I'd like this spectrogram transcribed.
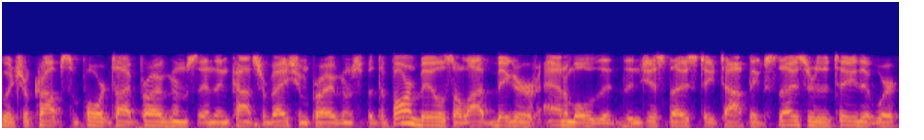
which are crop support type programs, and then conservation programs. But the Farm Bill is a lot bigger animal than, than just those two topics. Those are the two that we're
